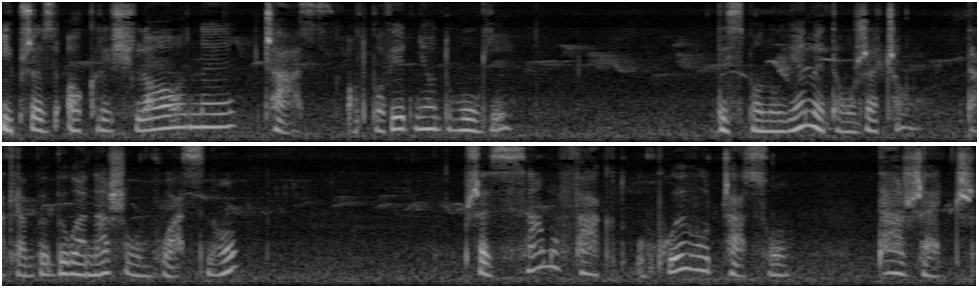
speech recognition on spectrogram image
i przez określony czas, odpowiednio długi, dysponujemy tą rzeczą tak, jakby była naszą własną, przez sam fakt upływu czasu ta rzecz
